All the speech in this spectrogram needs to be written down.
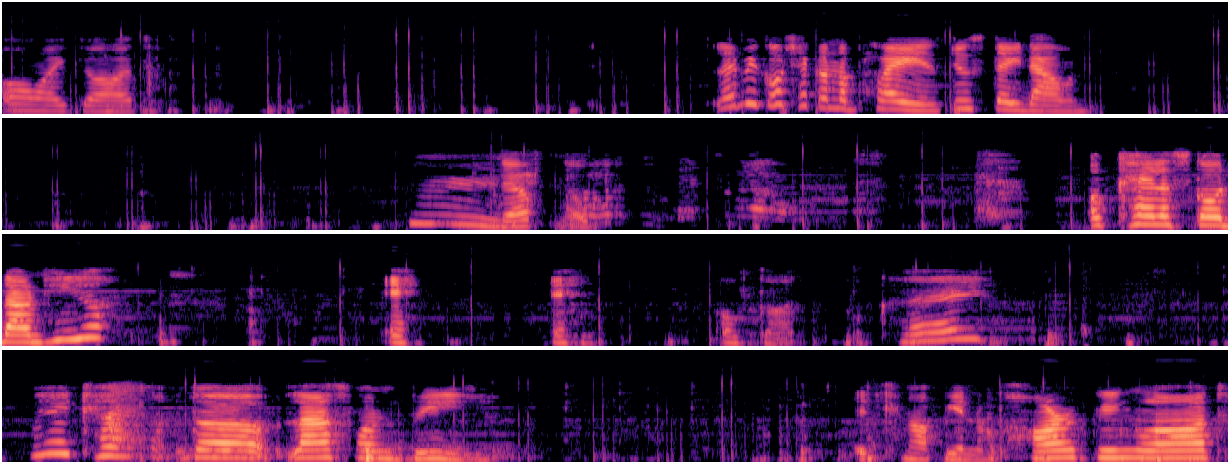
Oh my god. Let me go check on the planes. Just stay down. Hmm, nope, nope. Okay, let's go down here. Eh, eh. Oh god. Okay. Where can the last one be? It cannot be in a parking lot.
